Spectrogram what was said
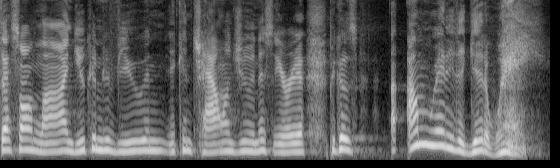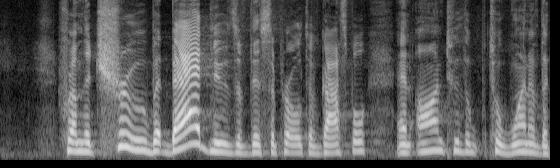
That's online. You can review and it can challenge you in this area because I'm ready to get away from the true but bad news of this superlative gospel and on to, the, to one of the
